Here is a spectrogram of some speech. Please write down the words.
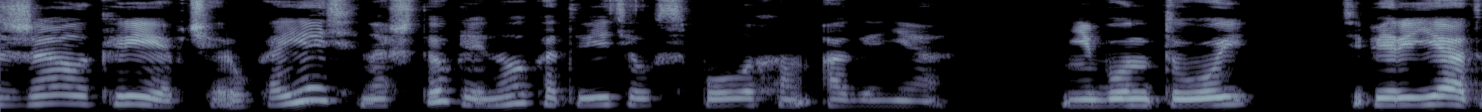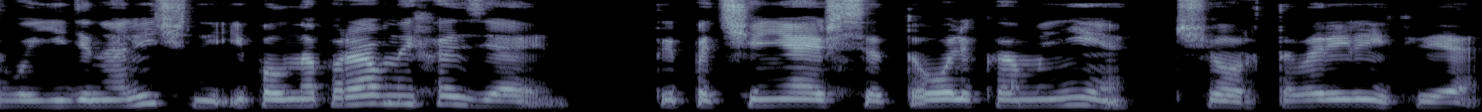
сжал крепче рукоять, на что клинок ответил с полохом огня. «Не бунтуй! Теперь я твой единоличный и полноправный хозяин. Ты подчиняешься только мне, чертова реликвия!»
